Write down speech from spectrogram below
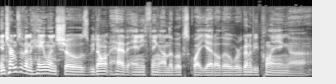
in terms of inhalant shows, we don't have anything on the books quite yet. Although we're going to be playing uh,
